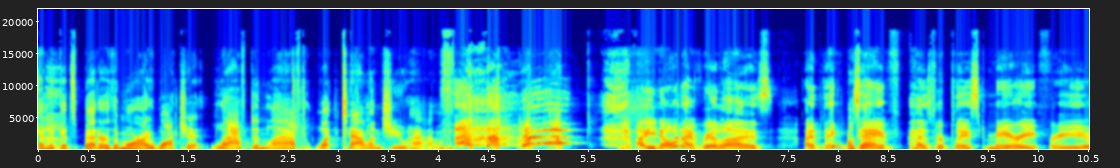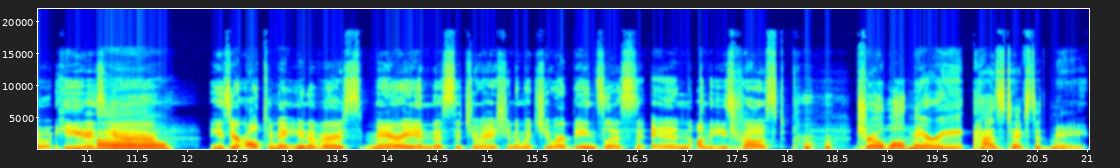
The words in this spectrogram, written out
And it gets better the more I watch it. Laughed and laughed. What talent you have. Oh, you know what I've realized? I think What's that? Dave has replaced Mary for you. He is Oh. your he's your alternate universe Mary in this situation in which you are beansless in on the East Coast. True. Well, Mary has texted me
